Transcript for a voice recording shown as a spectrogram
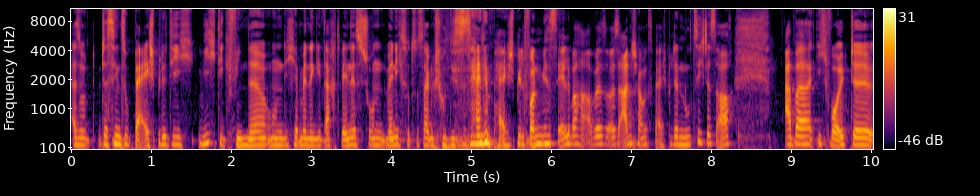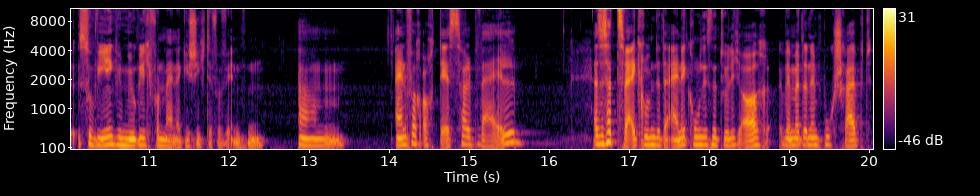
Also das sind so Beispiele, die ich wichtig finde und ich habe mir dann gedacht, wenn es schon, wenn ich sozusagen schon dieses eine Beispiel von mir selber habe, so als Anschauungsbeispiel, dann nutze ich das auch. Aber ich wollte so wenig wie möglich von meiner Geschichte verwenden. Ähm, einfach auch deshalb, weil, also es hat zwei Gründe. Der eine Grund ist natürlich auch, wenn man dann ein Buch schreibt,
